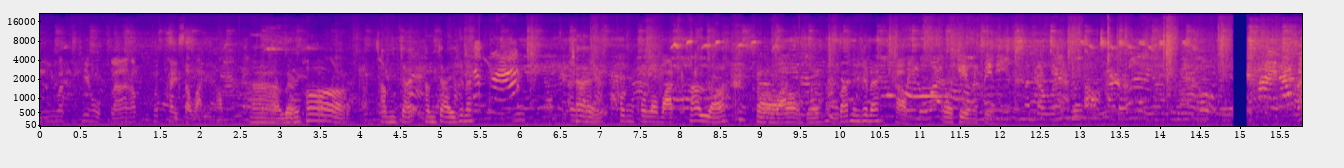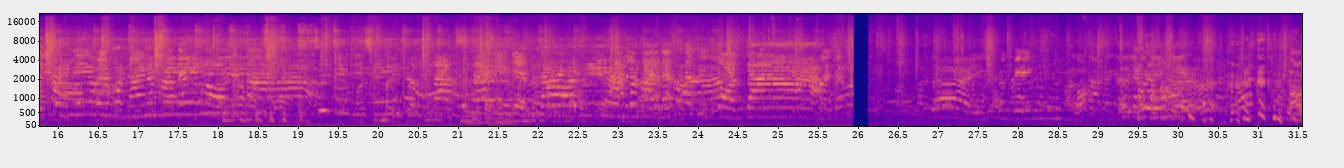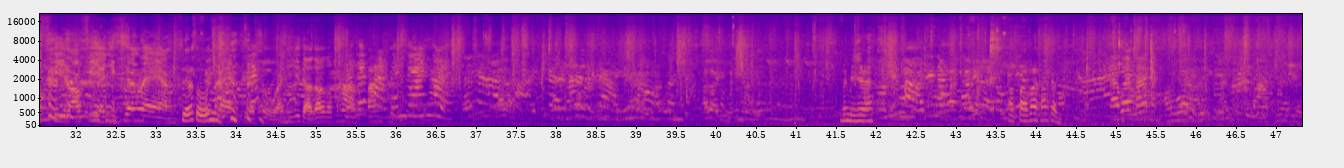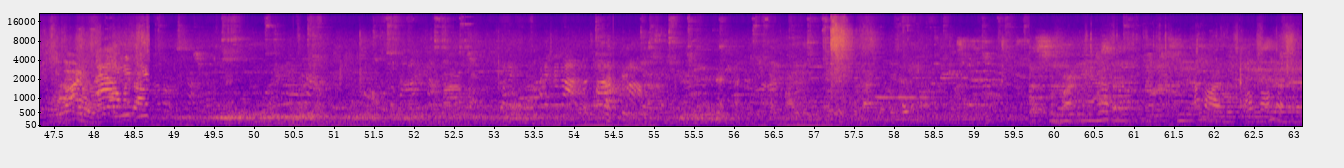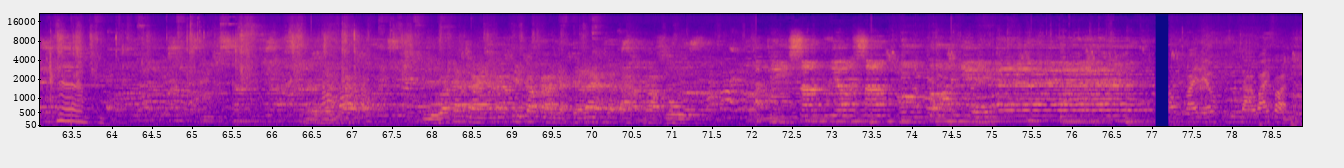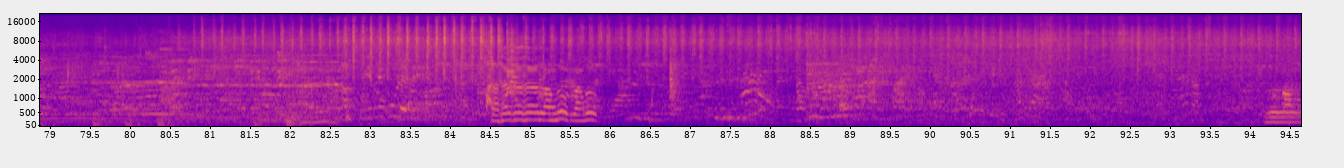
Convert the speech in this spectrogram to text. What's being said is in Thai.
วันนี้วัดที่6แล้วครับ พุทธไทยสวรรค์ครับอ่าหลวงพ่อทำใจทำใจใช่ไหม ใช่ คนคนละวัด อ้าวเหรออ๋อเดี๋ยวอีกวัดหนึงใช่ไหมครับ โอเคโอเค ล้อฟรีล้อฟรีอันนี้เครื่องแรงเสียศูนย์เครื่องแรงเสียศูนย์อันนี้เดี๋ยวเราต้องพาไปตั้งศูนย์ไม่มีใช่ไหมเอาไปไหว้พระกันอ่า หรือว่าท่านใดนะครับที่ต้องการอยากจะแลกสตางค์มาบูชไว้เร็วดูสาวไว้ก่อนเธอเธอเธอลองรูปลองรูป เออ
